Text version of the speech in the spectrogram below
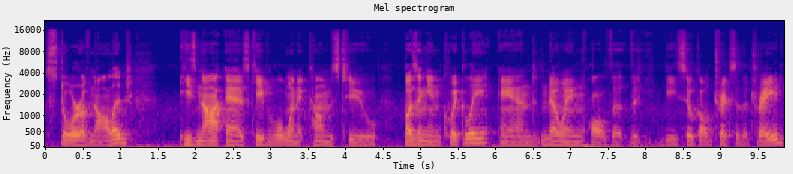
store of knowledge he's not as capable when it comes to buzzing in quickly and knowing all the, the, the so-called tricks of the trade.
